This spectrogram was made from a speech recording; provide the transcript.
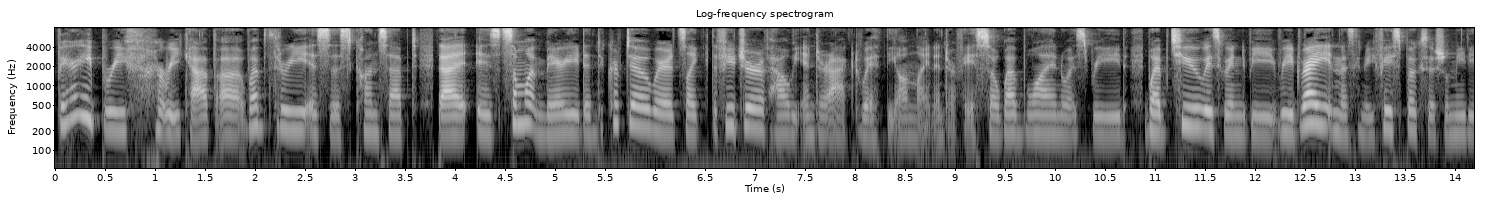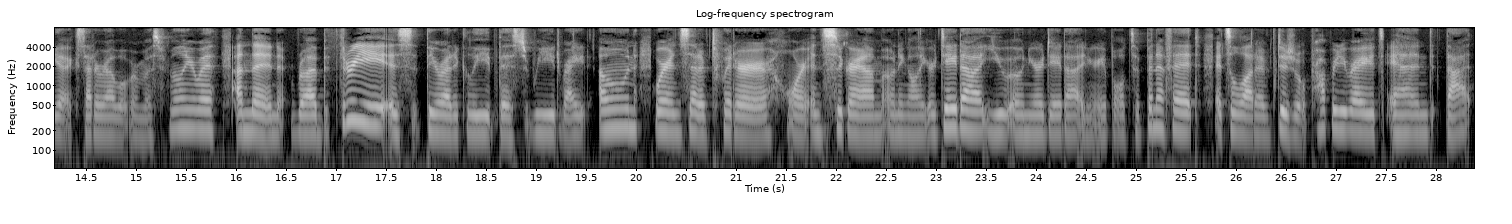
very brief recap, uh, Web3 is this concept that is somewhat married into crypto, where it's like the future of how we interact with the online interface. So Web 1 was read, Web 2 is going to be read write, and that's going to be Facebook, social media, etc., what we're most familiar with. And then Web 3 is theoretically this read write own, where instead of Twitter or Instagram owning all your data, you own your data and you're able to benefit. It's a lot of digital property rights, and that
